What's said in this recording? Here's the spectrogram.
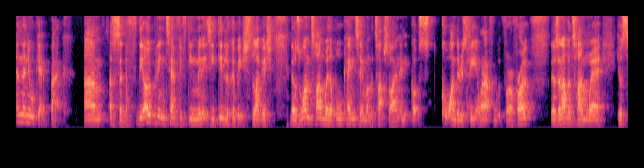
and then he'll get back. Um, as I said, the, the, opening 10 15 minutes, he did look a bit sluggish. There was one time where the ball came to him on the touchline and it got caught under his feet and went out for, for a throw. There was another mm. time where he was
